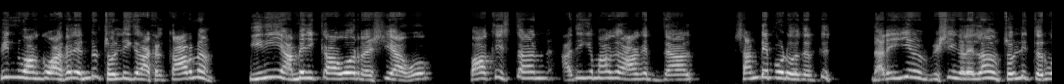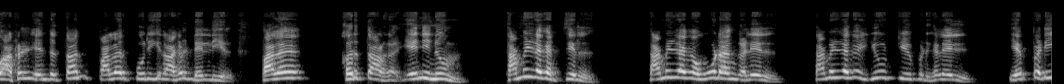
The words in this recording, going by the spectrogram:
பின்வாங்குவார்கள் என்று சொல்லுகிறார்கள். காரணம் இனி அமெரிக்காவோ ரஷ்யாவோ பாகிஸ்தான் அதிகமாக ஆகத்தால் சண்டை போடுவதற்கு நிறைய விஷயங்கள் எல்லாம் சொல்லி தருவார்கள் என்று தான் பலர் கூறுகிறார்கள் டெல்லியில். பல கருத்தாளர்கள் எனினும் தமிழகத்தில் தமிழக ஊடகங்களில் தமிழக யூடியூப்களில் எப்படி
